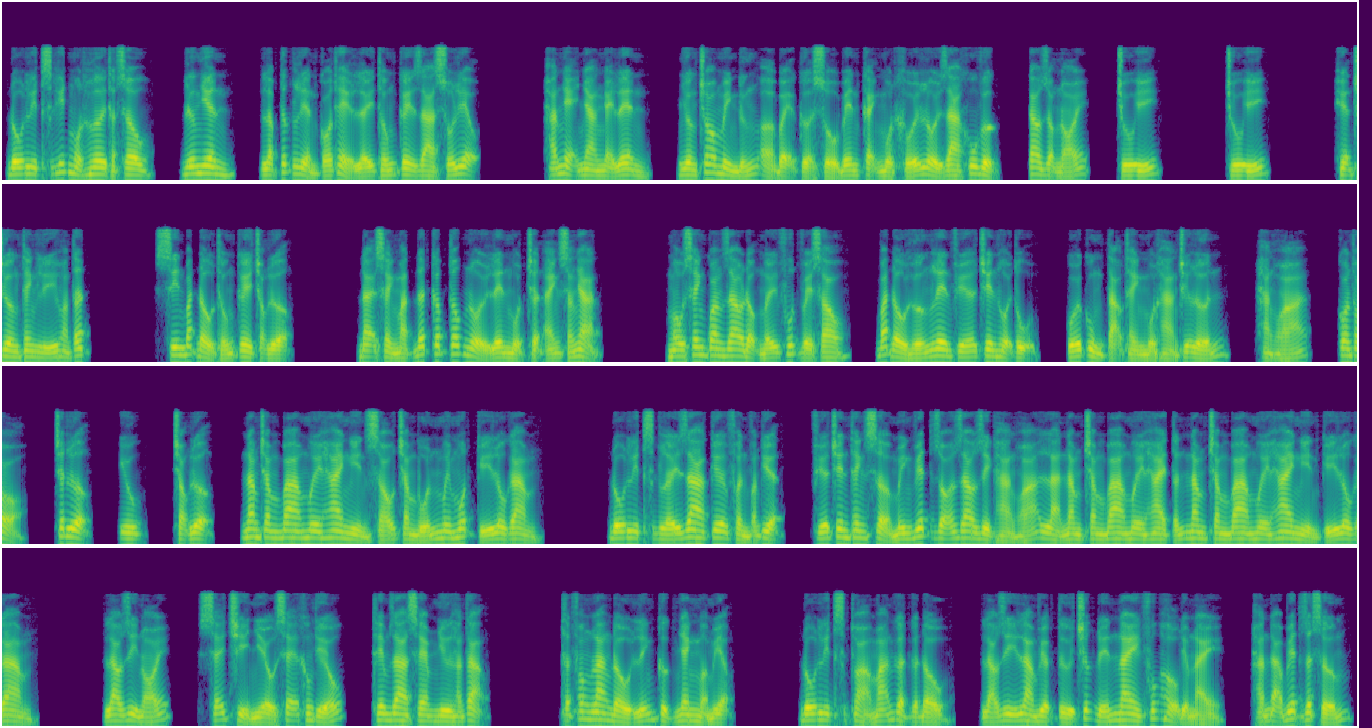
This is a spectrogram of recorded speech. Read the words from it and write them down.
đỗ lịch hít một hơi thật sâu, đương nhiên, lập tức liền có thể lấy thống kê ra số liệu. Hắn nhẹ nhàng nhảy lên, nhường cho mình đứng ở bệ cửa sổ bên cạnh một khối lồi ra khu vực, cao giọng nói, chú ý chú ý, hiện trường thanh lý hoàn tất. Xin bắt đầu thống kê trọng lượng. Đại sành mặt đất cấp tốc nổi lên một trận ánh sáng nhạt. Màu xanh quang dao động mấy phút về sau, bắt đầu hướng lên phía trên hội tụ, cuối cùng tạo thành một hàng chữ lớn, hàng hóa, con thỏ, chất lượng, ưu, trọng lượng năm trăm ba mươi hai sáu trăm bốn mươi một kg đỗ lịch lấy ra kia phần văn kiện phía trên thanh sở minh viết rõ giao dịch hàng hóa là năm trăm ba mươi hai tấn, năm trăm ba mươi hai nghìn kg. Lao gì nói, sẽ chỉ nhiều, sẽ không thiếu, thêm ra xem như hắn tạo. Thật phong lang đầu lĩnh cực nhanh mở miệng. Đỗ lịch thỏa mãn gật gật đầu, lão Di làm việc từ trước đến nay phúc hậu điểm này, hắn đã biết rất sớm.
